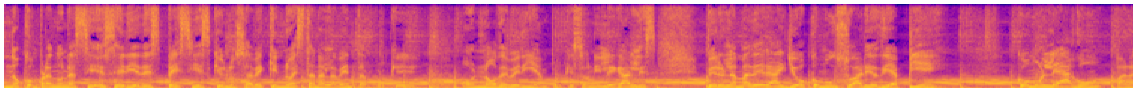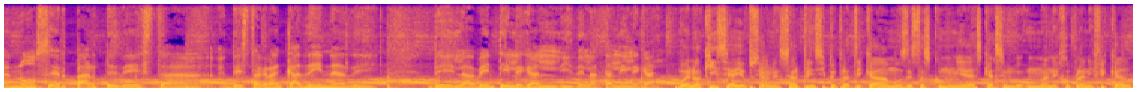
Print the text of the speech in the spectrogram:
no comprando una se- serie de especies que uno sabe que no están a la venta porque o no deberían porque son ilegales. Pero en la madera yo como usuario de a pie ¿Cómo le hago para no ser parte de esta, de esta gran cadena de, de la venta ilegal y de la tala ilegal? Bueno, aquí sí hay opciones. Al principio platicábamos de estas comunidades que hacen un manejo planificado.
